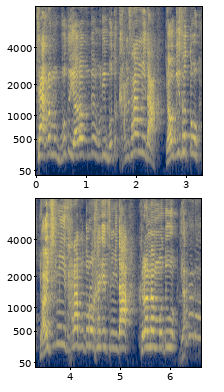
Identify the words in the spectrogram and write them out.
자 그러면 모두 여러분들 우리 모두 감사합니다. 여기서 또 열심히 살아보도록 하겠습니다. 그러면 모두 야라라.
